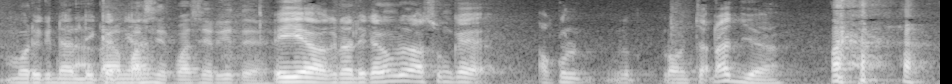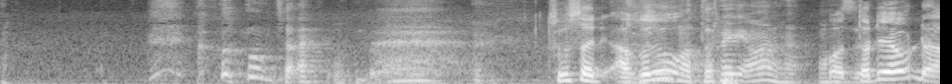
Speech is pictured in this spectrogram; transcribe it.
mau dikendalikan Ada kan pasir-pasir gitu ya? Iya kendalikan udah langsung kayak aku loncat aja. Susah di- aku Terus tuh motornya kayak mana? Maksud- motornya udah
